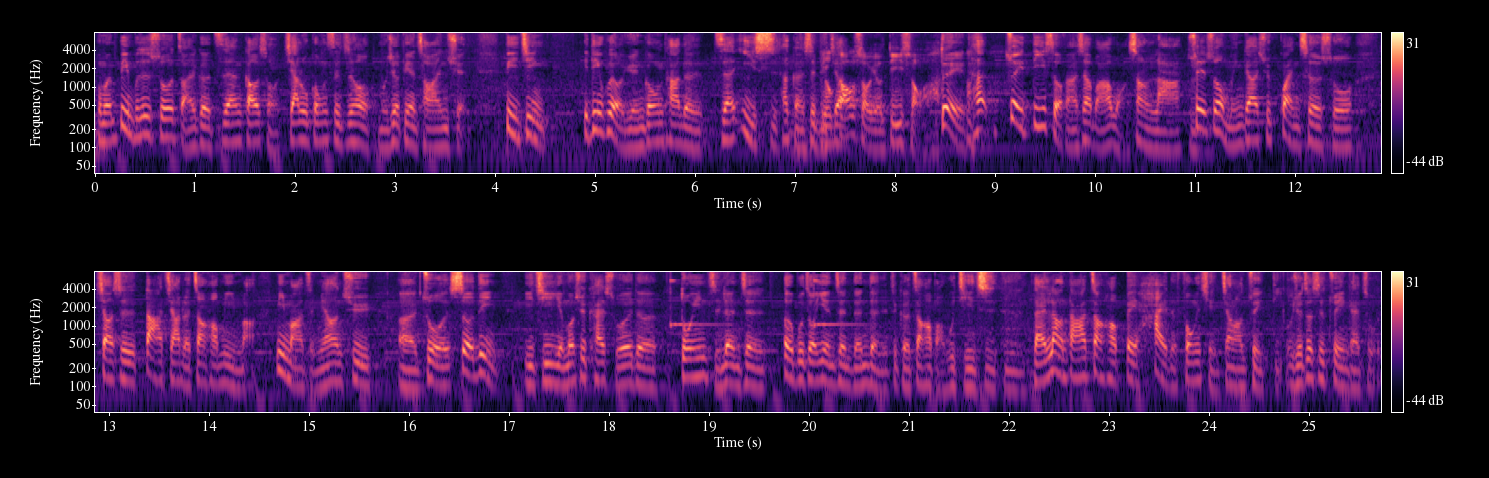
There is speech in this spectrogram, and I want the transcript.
我们并不是说找一个治安高手加入公司之后，我们就变得超安全，毕竟一定会有员工他的治安意识，他可能是比较有高手有低手啊。对，他最低手反而是要把它往上拉，所以说我们应该要去贯彻说，像是大家的账号密码，密码怎么样去呃做设定。以及有没有去开所谓的多因子认证、二步骤验证等等的这个账号保护机制，嗯，来让大家账号被害的风险降到最低。我觉得这是最应该做的。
